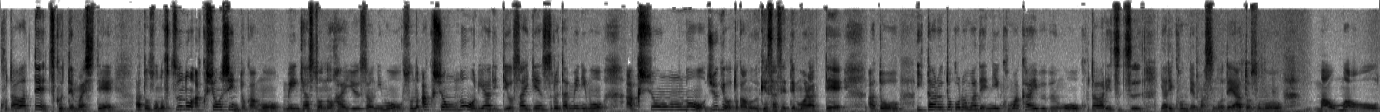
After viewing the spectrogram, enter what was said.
こだわって作ってましてあとその普通のアクションシーンとかもメインキャストの俳優さんにもそのアクションのリアリティを再現するためにもアクションの授業とかも受けさせてもらってあと至る所までに細かい部分をこだわりつつやり込んでますのであとそのマオマオ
